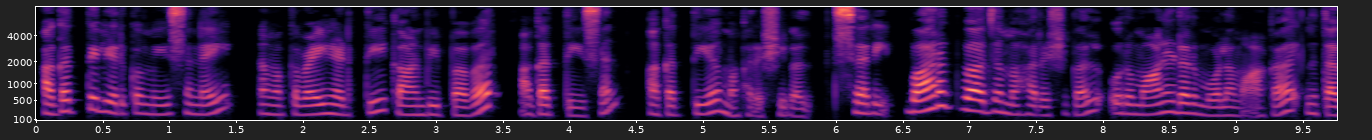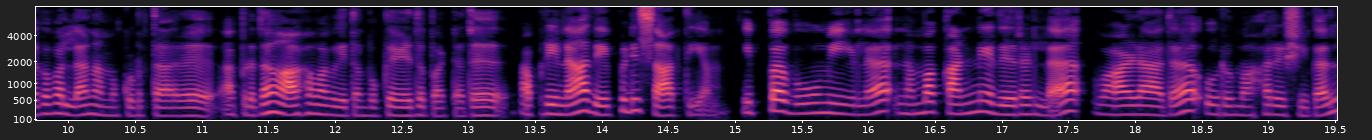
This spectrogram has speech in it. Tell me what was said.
அகத்தில் இருக்கும் ஈசனை நமக்கு வழிநடத்தி காண்பிப்பவர் அகத்தீசன். அகத்திய மகரிஷிகள். சரி பாரத்வாஜ மகரிஷிகள் ஒரு மானிடர் மூலமாக இந்த தகவல்லாம் நம்ம கொடுத்தாரு. அப்படிதான் ஆகம வேதம் புக்கு எழுதப்பட்டது. அப்படின்னா அது எப்படி சாத்தியம்? இப்ப பூமியில நம்ம கண் எதிரில் வாழாத ஒரு மகரிஷிகள்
